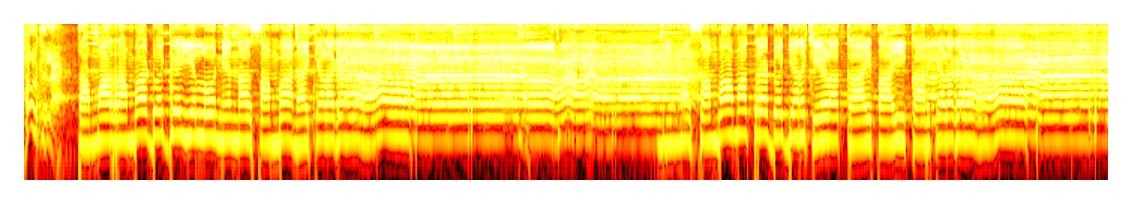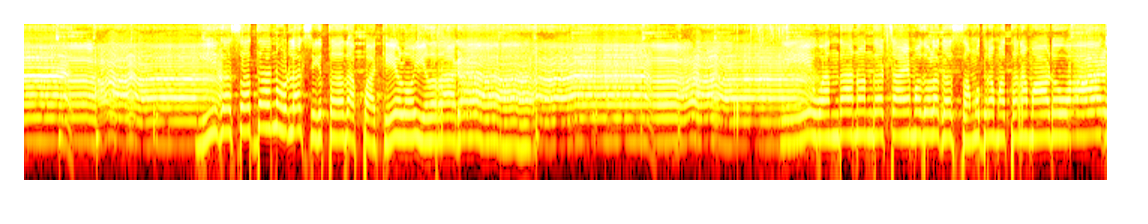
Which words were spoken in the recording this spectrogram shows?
ಹೌದಲ್ಲ? ತಮ್ಮ ರಂಬ ಡೊಗ್ಗೆ ಎಲ್ಲೋ ನಿನ್ನ ಸಂಬಾನ ಕೆಳಗ. ನಿಮ್ಮ ಸಂಬ ಮಾತ್ರ ಡೊಗ್ಗ್ಯನ ಕೇಳ ಕಾಯಿ ತಾಯಿ ಕಾಲ್ ಕೆಳಗ. ಸದ್ದ ನೋಡ್ಲಕ್ ಸಿಗ್ತದಪ್ಪ ಕೇಳೋ ಇದ್ರಾಗ. ಏ ಒಂದಾನೊಂದ ಟೈಮ್ ಅದೊಳಗ ಸಮುದ್ರ ಮಥನ ಮಾಡುವಾಗ.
